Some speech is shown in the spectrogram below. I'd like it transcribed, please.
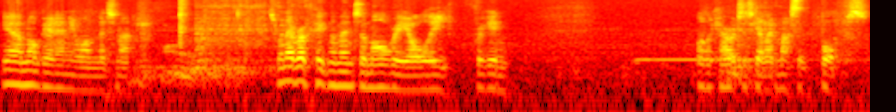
Yeah, I'm not getting anyone this match. So whenever I pick Memento Mori, all the friggin' the characters get like massive buffs.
